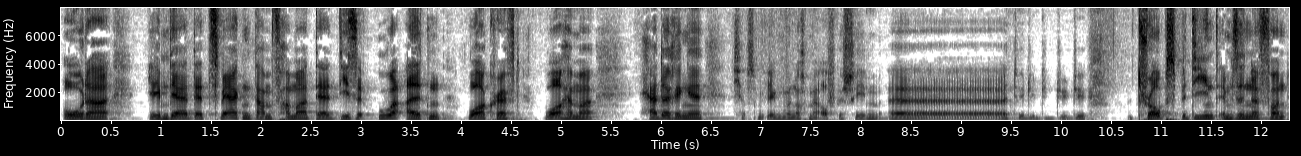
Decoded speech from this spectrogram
Oder eben der, der Zwergendampfhammer, der diese uralten Warcraft, Warhammer, Herr der Ringe, ich habe es mir irgendwo noch mehr aufgeschrieben, äh, dü, dü, dü, Tropes bedient im Sinne von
